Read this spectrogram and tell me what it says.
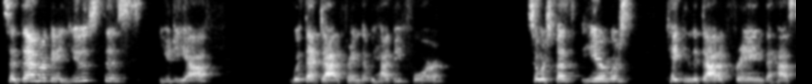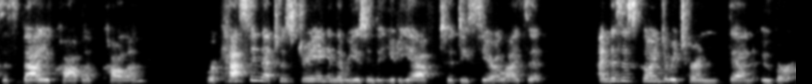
So then we're going to use this UDF with that data frame that we had before. So we're here we're taking the data frame that has this value column. We're casting that to a string, and then we're using the UDF to deserialize it. And this is going to return then Uber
